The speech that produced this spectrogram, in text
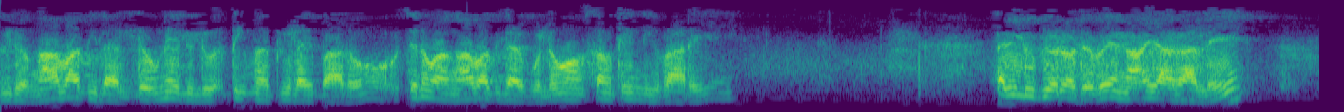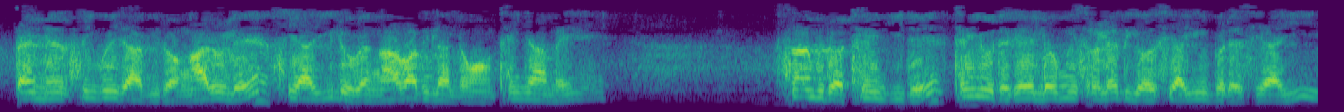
ပြီးတော့၅ပါးသီလလုံနေလို့လို့အတိမတ်ပြုလိုက်ပါတော့ကျွန်တော်က၅ပါးသီလကိုလုံအောင်စောင့်ထိန်နေပါတယ်အဲဒီလိုပြောတော့တပည့်900ကလည်းတိုင်ပင်စည်းဝေးကြပြီးတော့ငါတို့လည်းဆရာကြီးလိုပဲ၅ပါးသီလလုံအောင်ထိန်ကြမယ်စမ်းပြီးတော့ထိန်ကြည့်တယ်ထိန်လို့တကယ်လုံပြီဆိုတော့လည်းဒီရောဆရာကြီးပြောတယ်ဆရာကြီး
